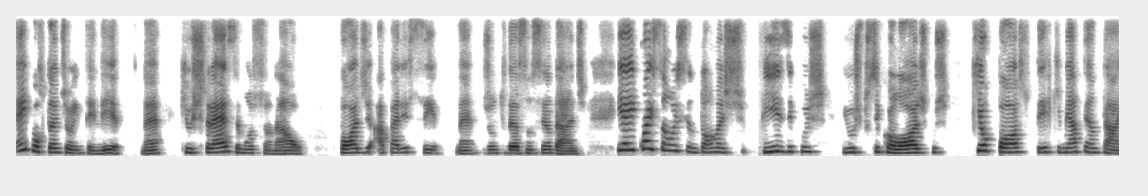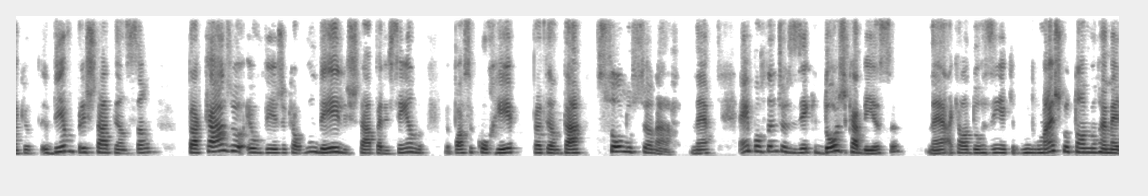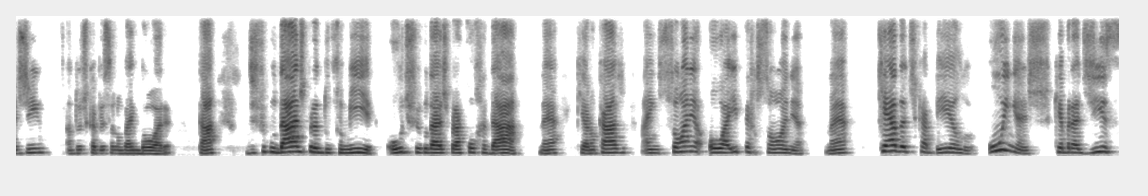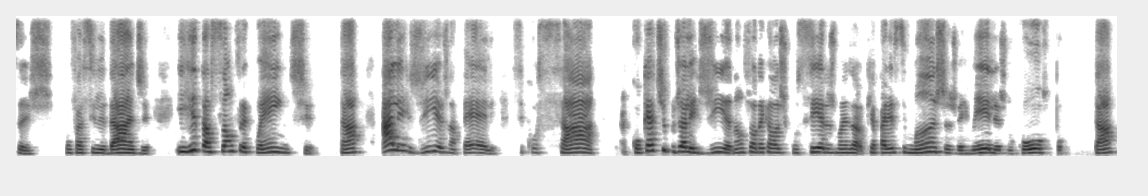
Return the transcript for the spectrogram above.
É importante eu entender, né, que o estresse emocional pode aparecer, né, junto dessa ansiedade. E aí, quais são os sintomas físicos e os psicológicos que eu posso ter que me atentar, que eu, devo prestar atenção para caso eu veja que algum deles está aparecendo, eu possa correr para tentar solucionar, né? É importante eu dizer que dor de cabeça, né? Aquela dorzinha que, por mais que eu tome um remedinho, a dor de cabeça não vai embora, tá? Dificuldade para dormir ou dificuldade para acordar, né? Que é no caso a insônia ou a hipersônia, né? Queda de cabelo, unhas quebradiças com facilidade, irritação frequente, tá? Alergias na pele, se coçar, qualquer tipo de alergia, não só daquelas coceiras, mas que aparecem manchas vermelhas no corpo, tá?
